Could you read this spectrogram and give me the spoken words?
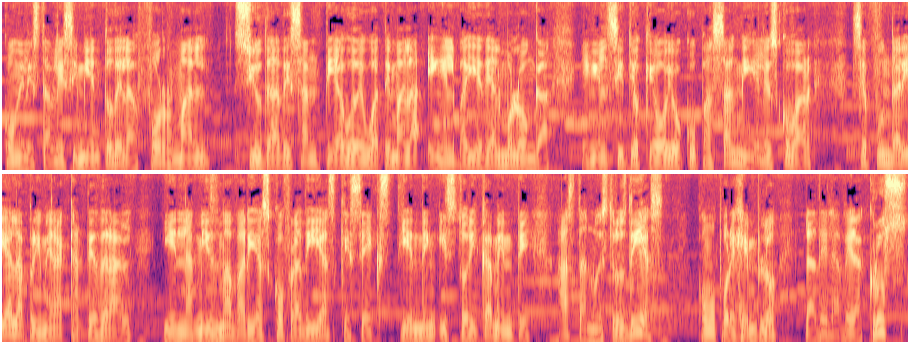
con el establecimiento de la formal ciudad de Santiago de Guatemala en el Valle de Almolonga, en el sitio que hoy ocupa San Miguel Escobar, se fundaría la primera catedral y en la misma varias cofradías que se extienden históricamente hasta nuestros días, como por ejemplo la de la Veracruz.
